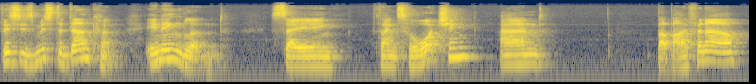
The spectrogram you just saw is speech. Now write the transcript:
This is Mr. Duncan in England saying thanks for watching and bye bye for now.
